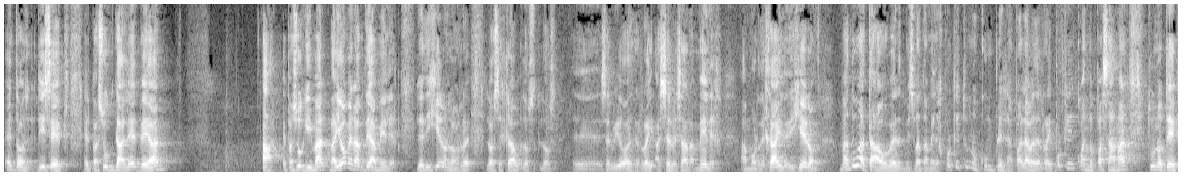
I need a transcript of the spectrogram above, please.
Entonces, dice el Pasuk Dalet, vean. Ah, el Pasuk Gimal, Bayomen Abde Amelech. Le dijeron los, los esclavos, los, los eh, servidores del rey Asher Besar Amelech, a Mordejai, le dijeron, Misbat ¿por qué tú no cumples la palabra del rey? ¿Por qué cuando pasa Amán tú no te,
